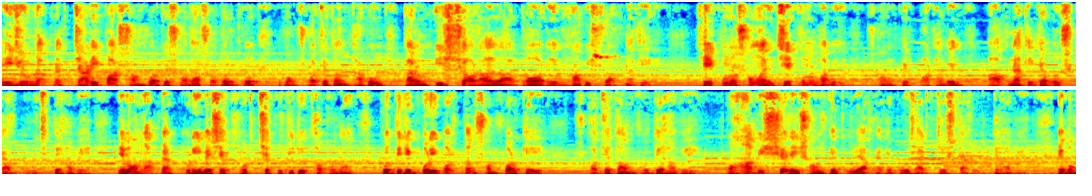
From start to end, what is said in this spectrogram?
এই জন্য আপনার চারিপাশ সম্পর্কে সদা সতর্ক এবং সচেতন থাকুন, কারণ ঈশ্বর, আল্লাহ, গড এই মহাবিশ্ব আপনাকে যে কোনো সময়, যে কোনোভাবে সংকেত পাঠাবেন। আপনাকে কেবল সেটা বুঝতে হবে এবং আপনার পরিবেশে ঘটছে প্রতিটি ঘটনা, প্রতিটি পরিবর্তন সম্পর্কে সচেতন হতে হবে। মহাবিশ্বের এই সংকেতগুলি আপনাকে বোঝার চেষ্টা করতে হবে এবং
